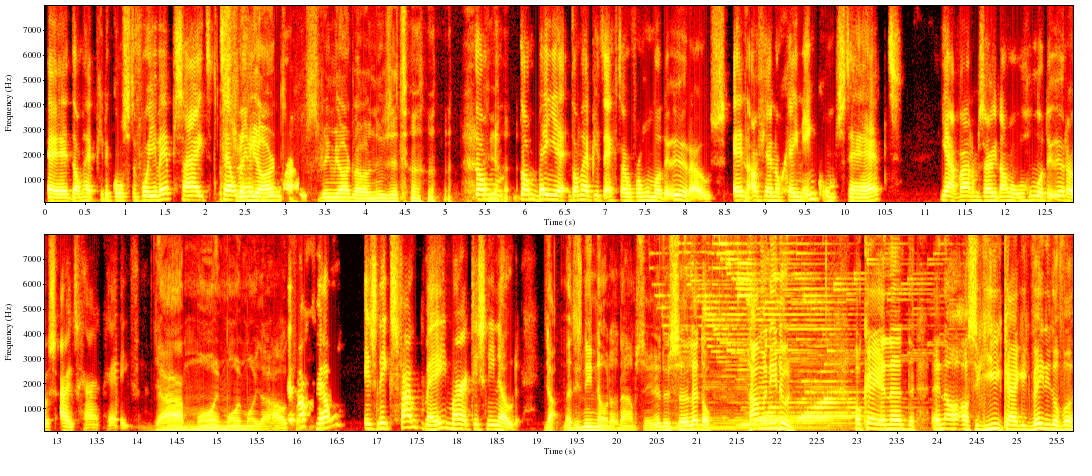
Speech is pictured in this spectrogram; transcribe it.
Uh, dan heb je de kosten voor je website. Tel StreamYard, StreamYard, waar we nu zitten. dan, dan, ben je, dan heb je het echt over honderden euro's. En als jij nog geen inkomsten hebt, ja, waarom zou je dan al honderden euro's uit gaan geven? Ja, mooi, mooi, mooi. Daar hou ik van. mag wel, is niks fout mee, maar het is niet nodig. Ja, het is niet nodig, dames en heren. Dus uh, let op. Gaan we niet doen. Oké, en, uh, en als ik hier kijk, ik weet niet of we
